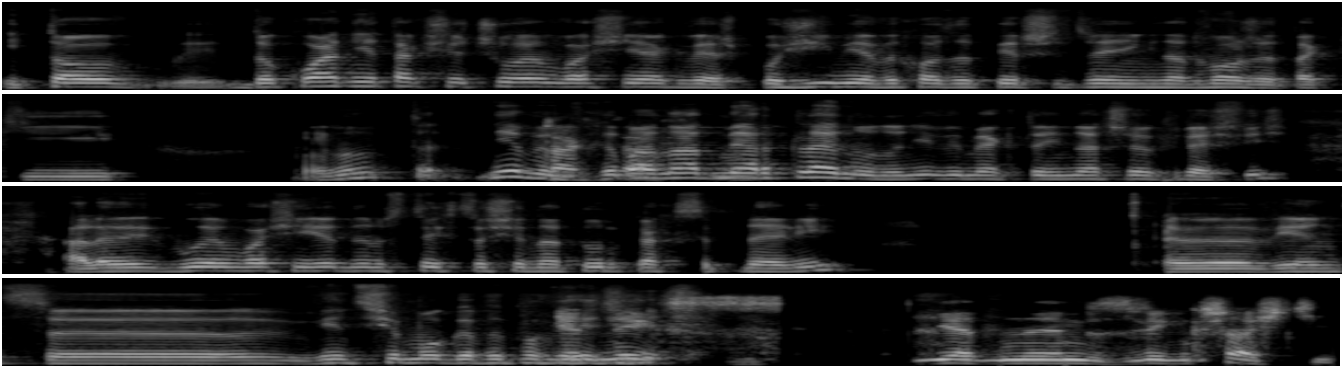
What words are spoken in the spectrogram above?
I to dokładnie tak się czułem właśnie, jak wiesz, po zimie wychodzę pierwszy trening na dworze, taki, no te, nie wiem, tak, chyba tak, nadmiar no. tlenu, no nie wiem jak to inaczej określić, ale byłem właśnie jednym z tych, co się na turkach sypnęli, e, więc, e, więc się mogę wypowiedzieć. Jednych jednym z większości.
